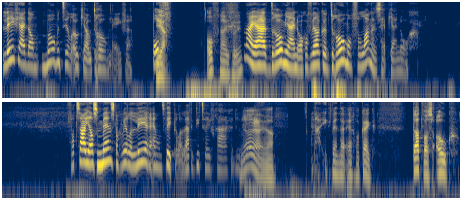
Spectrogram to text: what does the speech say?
leef jij dan momenteel ook jouw droomleven? Of, Ja. of, nee, sorry. nou ja, droom jij nog? Of welke dromen of verlangens heb jij nog? Wat zou je als mens nog willen leren en ontwikkelen? Laat ik die twee vragen doen. Ja, ja, ja. Nou, ik ben daar echt wel... Kijk, dat was ook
